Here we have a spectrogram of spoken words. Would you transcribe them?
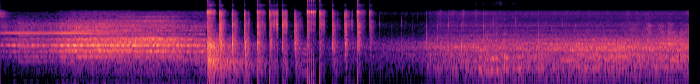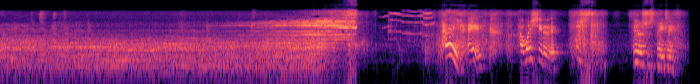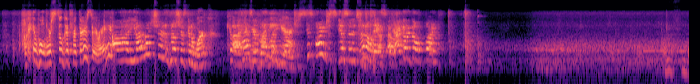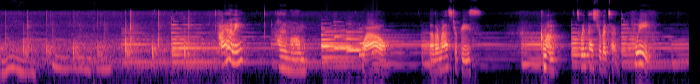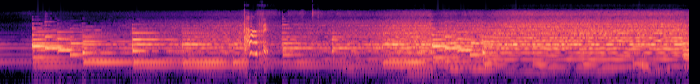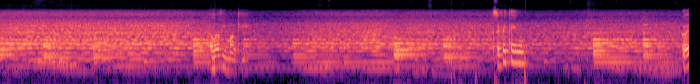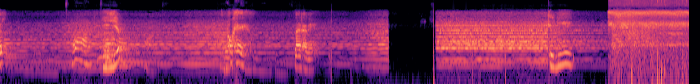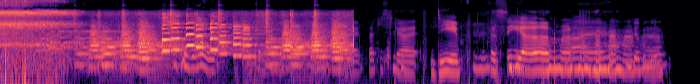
Hey, hey, how was she today? Yeah, she's painting. Okay, well, we're still good for Thursday, right? Uh, yeah, I'm not sure. I'm not sure it's gonna work. Okay, well, I have your bud, money let- here, no, just- it's fine. Just yeah, send it to No, me. no, Thanks. Okay, I gotta go. Bye. What's? Hi, honey. Hi, Mom. Wow, another masterpiece. Come on, it's way past your bedtime. Wait. Everything good? Yep. Okay. Night, honey. Got deep. See ya. Bye. Booga, booga.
